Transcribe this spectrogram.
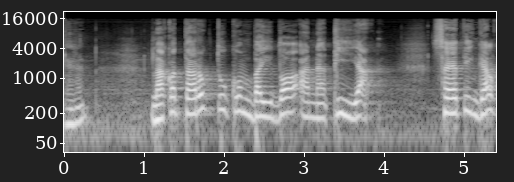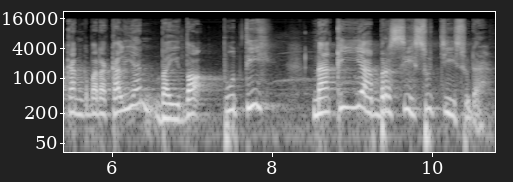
Ya kan? Lakot taruk tukum baydo anakiyah saya tinggalkan kepada kalian baida putih naqiyah bersih suci sudah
